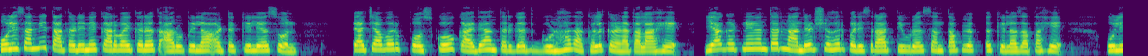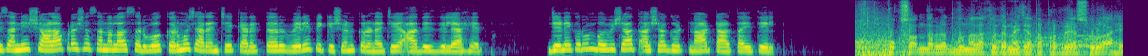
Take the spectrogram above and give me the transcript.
पोलिसांनी तातडीने कारवाई करत आरोपीला अटक केली असून त्याच्यावर पोस्को कायद्याअंतर्गत गुन्हा दाखल करण्यात आला आहे. या घटनेनंतर नांदेड शहर परिसरात तीव्र संताप व्यक्त केला जात आहे. पोलिसांनी शाळा प्रशासनाला सर्व कर्मचाऱ्यांचे कॅरेक्टर व्हेरिफिकेशन करण्याचे आदेश दिले आहेत. जेणेकरून भविष्यात अशा घटना टाळता येतील. पोक्सो अंतर्गत गुन्हा दाखल करण्याची आता प्रक्रिया सुरू आहे.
